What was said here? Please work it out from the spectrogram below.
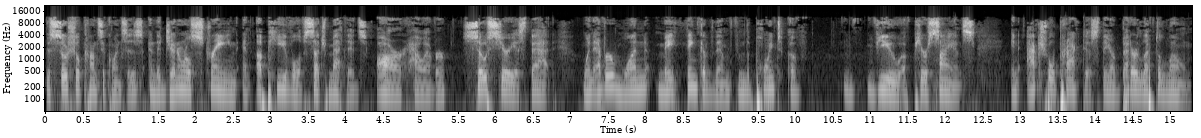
The social consequences and the general strain and upheaval of such methods are, however, so serious that, whenever one may think of them from the point of view of pure science, in actual practice they are better left alone.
